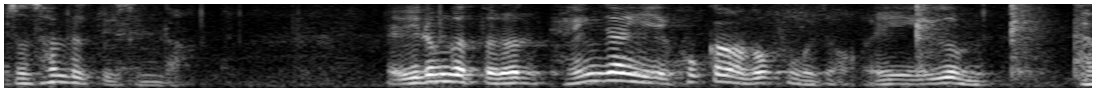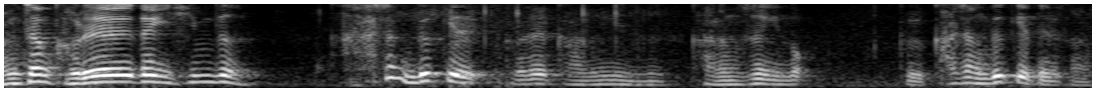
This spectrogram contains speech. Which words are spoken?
5,300도 있습니다. 이런 것들은 굉장히 호가가 높은 거죠. 이- 이건 당장 거래되기 힘든 가장 늦게 거래 가능이 있는 가능성이 높, 그 가장 늦게 될 가능,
